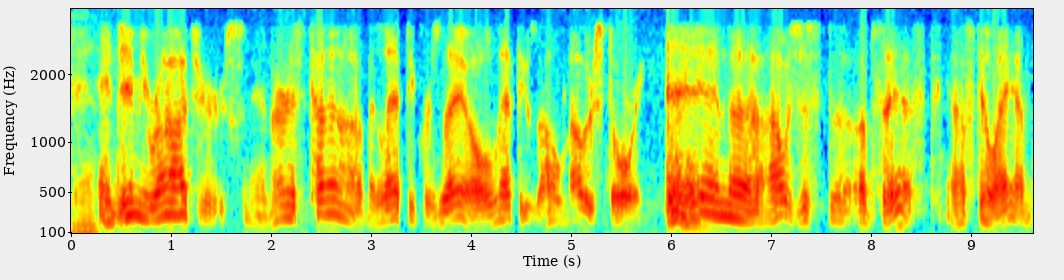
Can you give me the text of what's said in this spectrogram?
yeah. and Jimmie Rodgers and Ernest Tubb and Lefty Frizzell. Lefty was a whole other story. And uh, I was just uh, obsessed. I still am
